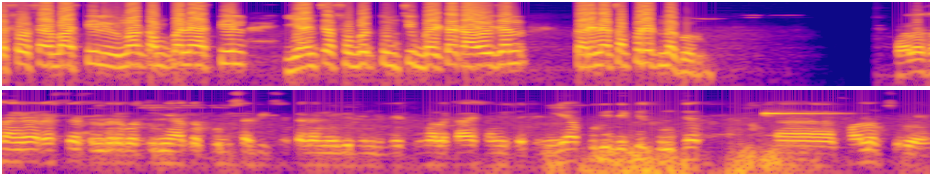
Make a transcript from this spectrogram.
एसओ साहेब असतील विमा कंपन्या असतील यांच्यासोबत तुमची बैठक आयोजन करण्याचा प्रयत्न करू. मला सांगा रस्त्या संदर्भात तुम्ही आता पोलीस अधीक्षकांना निवेदन दिले तुम्हाला काय सांगितलं? त्यांनी यापूर्वी देखील तुमचं फॉलोअप सुरू आहे.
